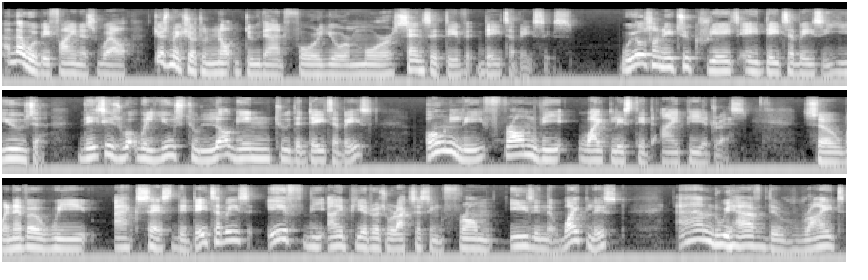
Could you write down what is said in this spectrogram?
and that would be fine as well. Just make sure to not do that for your more sensitive databases. We also need to create a database user. This is what we'll use to log in to the database only from the whitelisted IP address. So whenever we access the database, if the IP address we're accessing from is in the whitelist and we have the right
